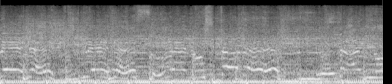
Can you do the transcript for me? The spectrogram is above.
麗な綺麗空の下で今何を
